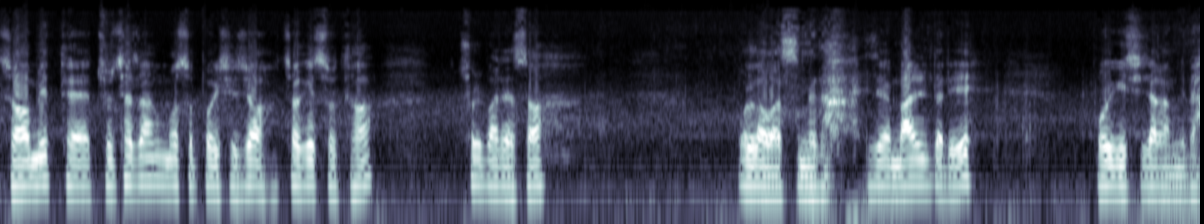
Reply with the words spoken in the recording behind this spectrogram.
저 밑에 주차장 모습 보이시죠? 저기서부터 출발해서 올라왔습니다. 이제 말들이 보이기 시작합니다.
